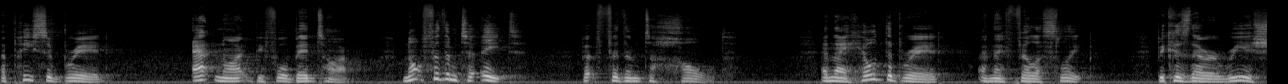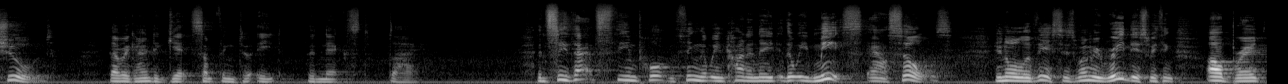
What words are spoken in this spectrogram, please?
a piece of bread at night before bedtime, not for them to eat, but for them to hold. And they held the bread and they fell asleep because they were reassured they were going to get something to eat the next day. And see, that's the important thing that we kind of need, that we miss ourselves, in all of this is when we read this, we think, oh, bread,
